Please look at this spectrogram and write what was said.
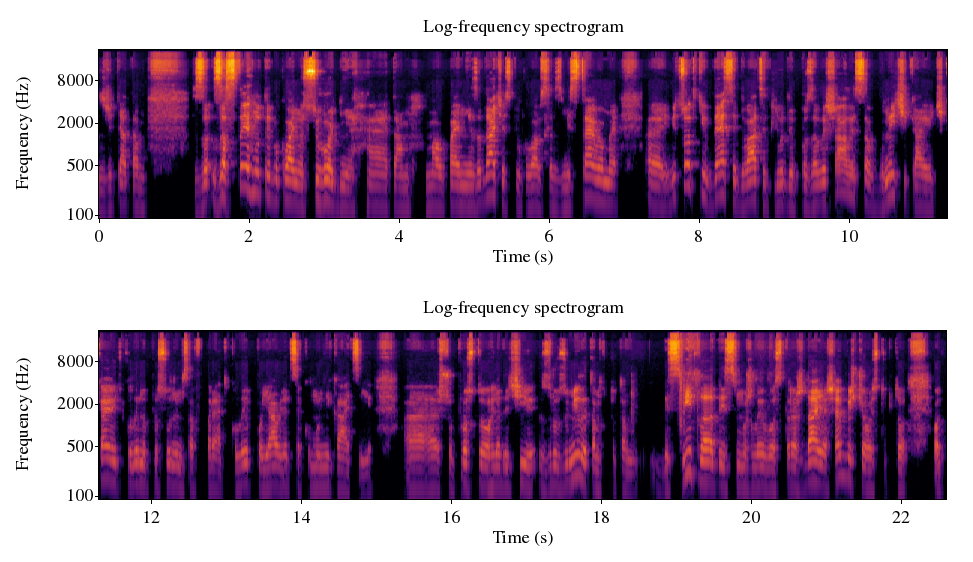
життя там застигнути. Буквально сьогодні е, там мав певні задачі, спілкувався з місцевими. Е, відсотків 10-20 люди позалишалися. Вони чекають, чекають, коли ми просунемося вперед, коли появляться комунікації. Е, щоб просто глядачі зрозуміли, там хто там без світла, десь можливо страждає, ще без чогось. Тобто, от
